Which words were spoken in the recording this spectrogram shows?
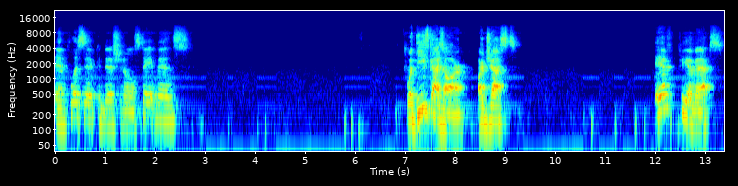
implicit conditional statements. What these guys are, are just if P of X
